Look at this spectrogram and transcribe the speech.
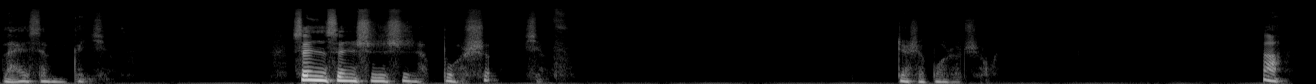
来生更幸福，生生世世不舍幸福。这是般若智慧。啊，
